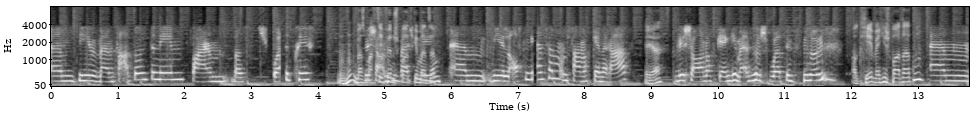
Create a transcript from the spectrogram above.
ähm, Dinge mit meinem Vater unternehme, vor allem was Sport betrifft. Mhm. Was Wir macht ihr für einen Sport Beispiel, gemeinsam? Ähm, wir laufen gemeinsam und fahren auch gerne Rad. Ja. Wir schauen auch gern gemeinsam Sport im Film. Okay, welche Sportarten? Ähm,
